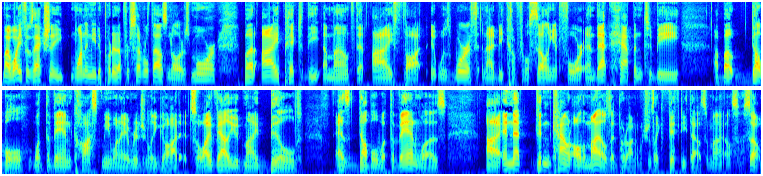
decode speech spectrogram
My wife was actually wanting me to put it up for several thousand dollars more, but I picked the amount that I thought it was worth and I'd be comfortable selling it for, and that happened to be about double what the van cost me when I originally got it. So I valued my build as double what the van was. Uh, and that didn't count all the miles I'd put on it, which was like 50,000 miles. So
